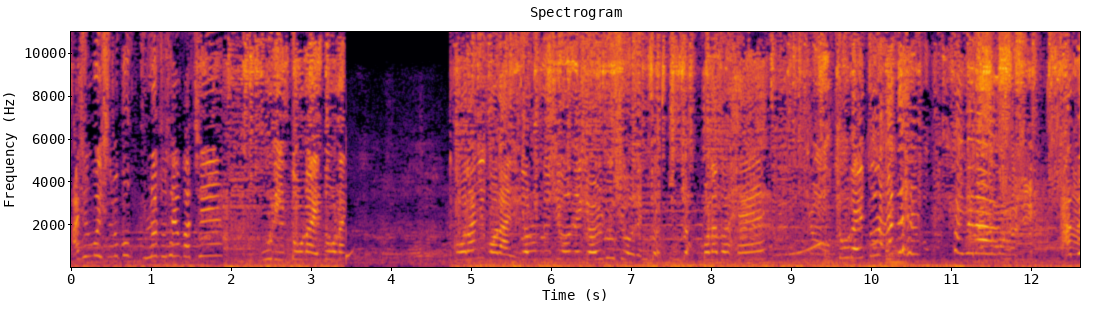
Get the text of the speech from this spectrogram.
아시는 분 있으면 꼭 불러주세요, 같이! 우리 또라이 또라이 고라니 고라니. 여름도 시원해 겨울도 시원해. 진짜 진짜 뭐라도 해? 또라이 또라이. 안돼. 하늘아 안돼.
